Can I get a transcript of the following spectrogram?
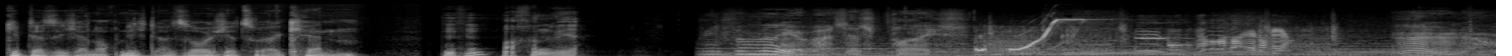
gibt er sich ja noch nicht als solcher zu erkennen. Mhm, machen wir. You familiar about this place? I don't know.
